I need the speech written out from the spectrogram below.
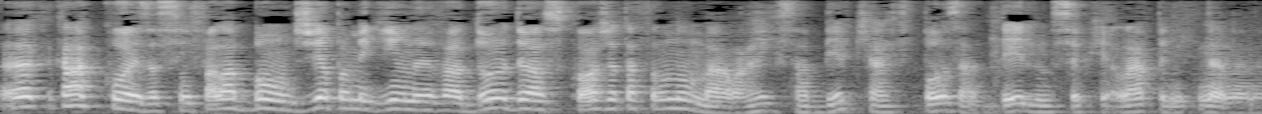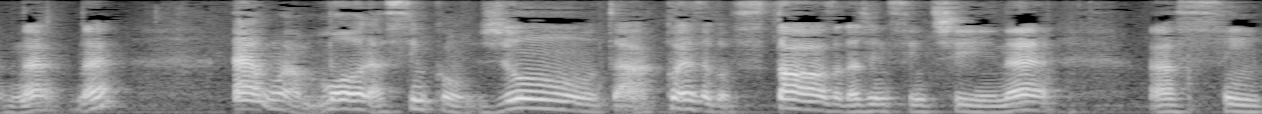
É aquela coisa assim, falar bom dia pro amiguinho no elevador, deu as costas, já tá falando mal. Ai, sabia que a esposa dele, não sei o que lá, né, né? É um amor assim conjunto, a coisa gostosa da gente sentir, né? Assim.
